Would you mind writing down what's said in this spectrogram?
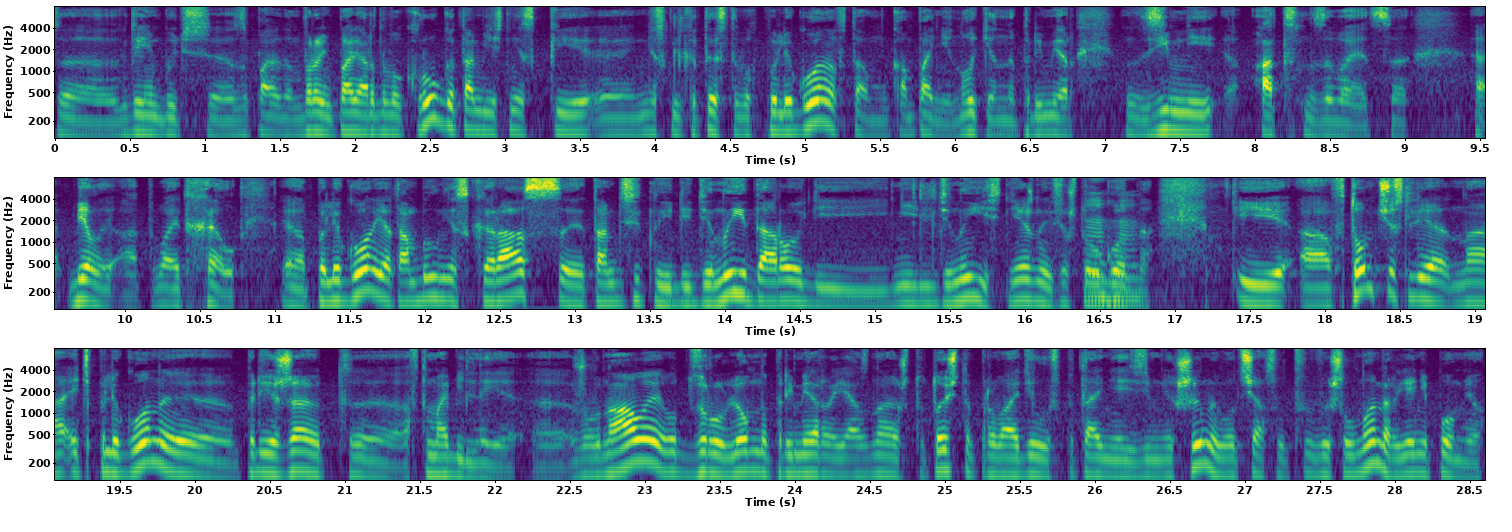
э, где-нибудь э, в районе полярного круга. Там есть несколько, э, несколько тестовых полигонов. Там у компании Nokia, например, зимний ад называется. Белый ад, White Hell. Полигон, я там был несколько раз. Там действительно и ледяные дороги, и не ледяные, и снежные, и все что угодно. И а, в том числе на эти полигоны приезжают э, автомобильные э, журналы. Вот за рулем, например, я знаю, что точно проводил испытания зимних шин. И вот сейчас вот вышел номер, я не помню,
